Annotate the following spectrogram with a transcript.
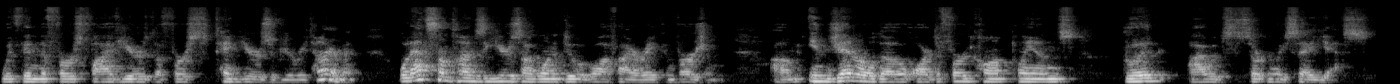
within the first five years, the first 10 years of your retirement. Well, that's sometimes the years I want to do a Roth IRA conversion. Um, in general, though, are deferred comp plans good? I would certainly say yes.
